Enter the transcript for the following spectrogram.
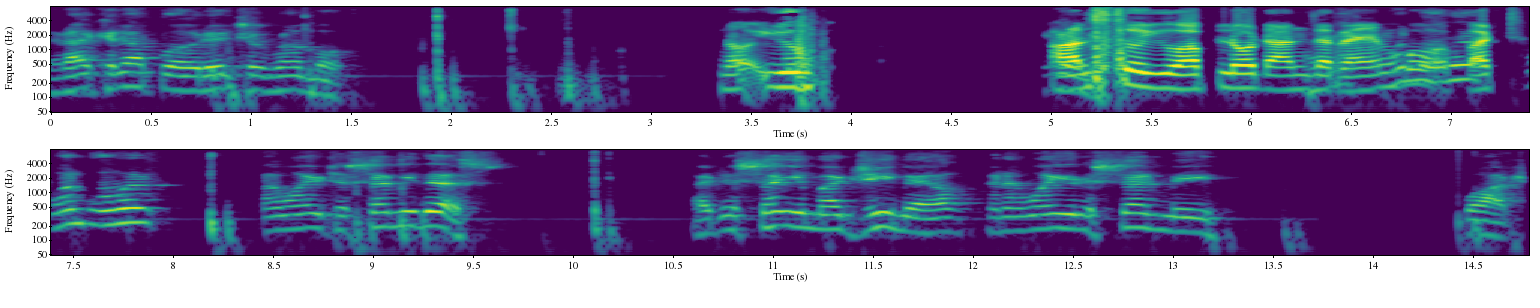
that I can upload into Rumble. No, you Here. also you upload on the I want- one Rambo, moment, but one moment. I want you to send me this. I just sent you my Gmail, and I want you to send me. Watch.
